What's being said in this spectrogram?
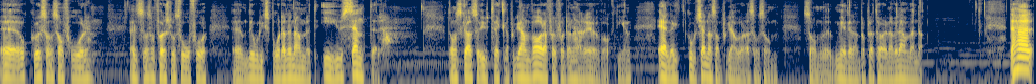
eh, och som, som får alltså som föreslås få, få Eh, det olycksbådande namnet EU-center. De ska alltså utveckla programvara för, att få den här övervakningen eller godkänna som programvara som, som, som meddelandeoperatörerna vill använda. Det här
